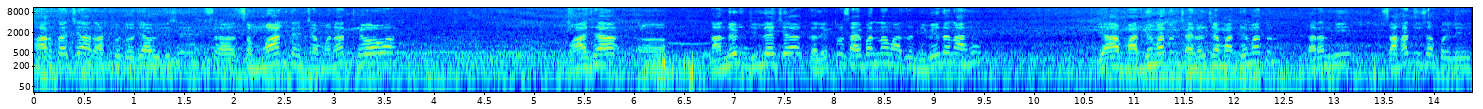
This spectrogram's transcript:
भारताच्या राष्ट्रध्वजाविषयी स- सन्मान त्यांच्या मनात ठेवावा. माझ्या नांदेड जिल्ह्याच्या कलेक्टर साहेबांना माझं निवेदन आहे. या माध्यमातून चॅनलच्या माध्यमातून कारण मी सहा दिवसा पहिले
